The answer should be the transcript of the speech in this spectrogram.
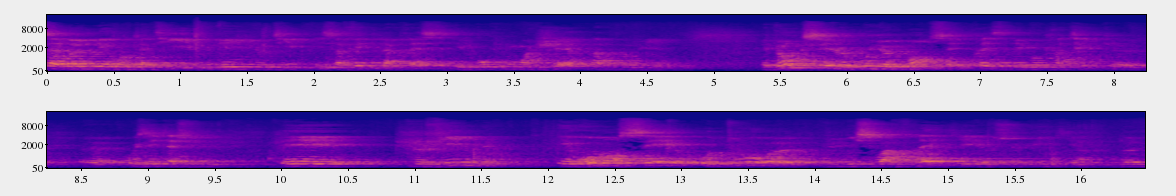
Ça donne les rotatives, les lignotypes, et ça fait que la presse est beaucoup moins chère à produire. Et donc c'est le bouillonnement, cette presse démocratique euh, aux États-Unis. Et le film est romancé autour euh, d'une histoire vraie, qui est celui qui donne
